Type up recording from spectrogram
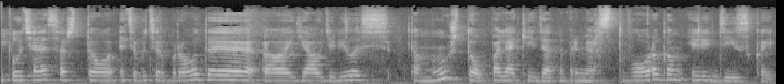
И получается, что эти бутерброды, э, я удивилась тому, что поляки едят, например, с творогом и редиской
